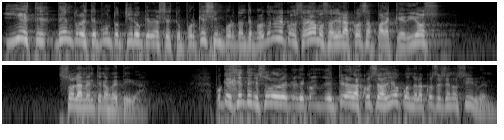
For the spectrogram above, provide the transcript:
y este, dentro de este punto quiero que veas esto. ¿Por qué es importante? Porque no le consagramos a Dios las cosas para que Dios solamente nos bendiga. Porque hay gente que solo le, entrega las cosas a Dios cuando las cosas ya no sirven.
